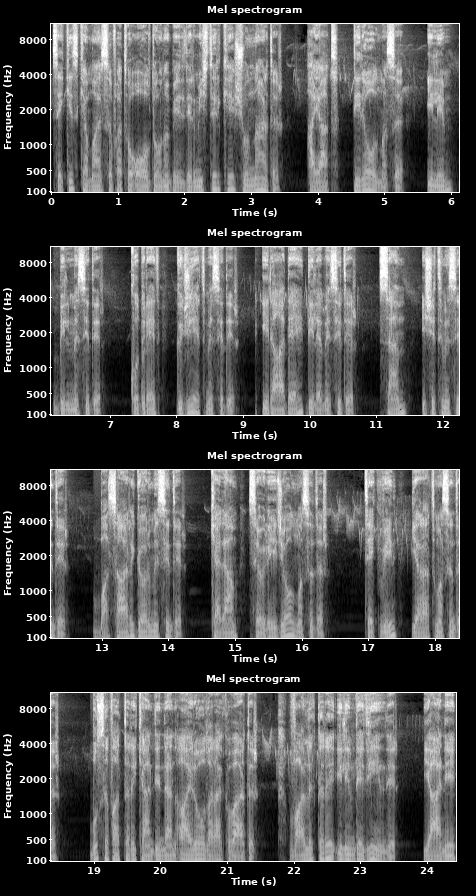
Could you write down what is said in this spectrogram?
Sekiz kemal sıfatı olduğunu bildirmiştir ki şunlardır. Hayat, diri olması, ilim, bilmesidir. Kudret, gücü yetmesidir. İrade, dilemesidir. Sem, işitmesidir. Basar, görmesidir. Kelam, söyleyici olmasıdır. Tekvin, yaratmasıdır. Bu sıfatları kendinden ayrı olarak vardır. Varlıkları ilimde değildir. Yani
